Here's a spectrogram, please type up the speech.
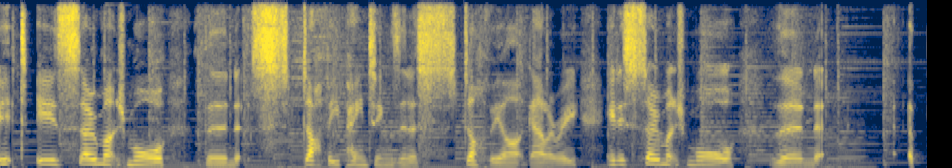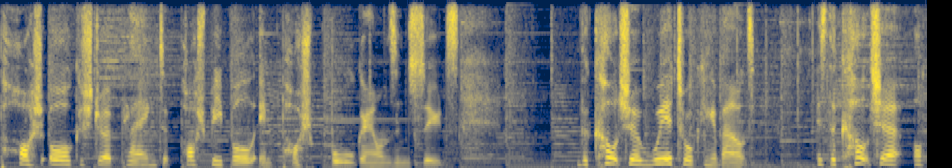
it is so much more than stuffy paintings in a stuffy art gallery. It is so much more than a posh orchestra playing to posh people in posh ball gowns and suits. The culture we're talking about is the culture of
